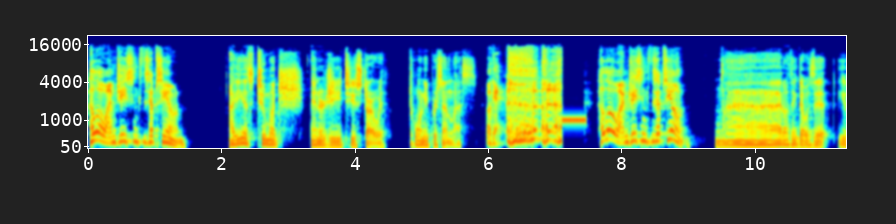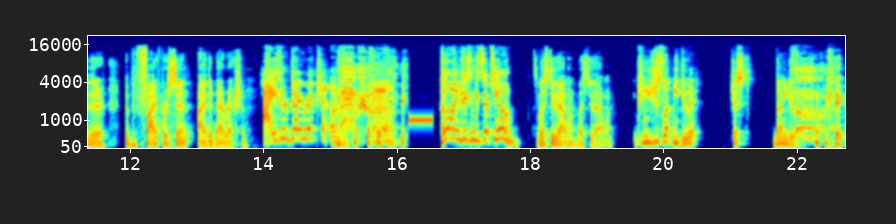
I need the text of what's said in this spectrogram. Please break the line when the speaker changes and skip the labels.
Hello, I'm Jason Concepcion.
I think that's too much energy to start with. 20% less.
Okay. Hello, I'm Jason Concepcion.
Nah, I don't think that was it either. 5% either direction.
Either direction? Okay. Hello, I'm Jason Concepcion.
So let's do that one. Let's do that one.
Can you just let me do it? Just let me do it.
okay.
